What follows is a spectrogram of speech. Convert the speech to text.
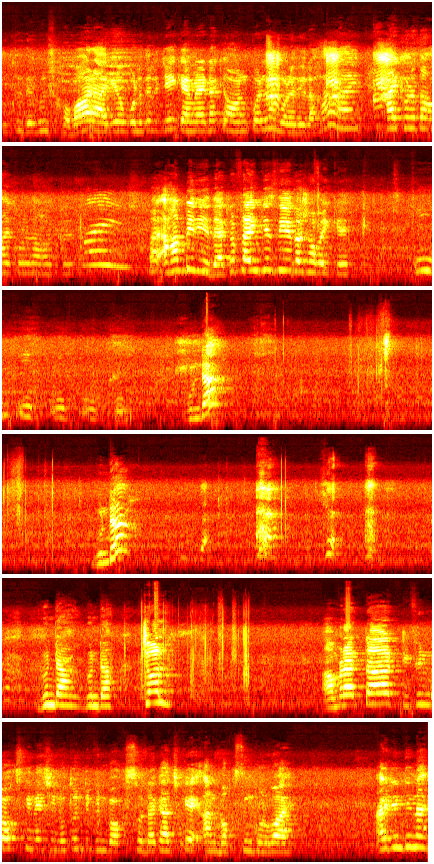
কিন্তু দেখুন, সবার আগেও বলে দিল, যেই ক্যামেরাটাকে অন করলাম, বলে দিল, হাই হাই করে দাও, হাই করে দাও, হাই করে দাও। হাম্পি দিয়ে দাও, একটা ফ্লাইং কিস দিয়ে দাও সবাইকে। উফ উফ উফ উফ। গুন্ডা? গুন্ডা? গুন্ডা গুন্ডা, চল। আমরা একটা টিফিন বক্স কিনেছি, নতুন টিফিন বক্স। ওটাকে আজকে আনবক্সিং করব আইডেন্টি নাই।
